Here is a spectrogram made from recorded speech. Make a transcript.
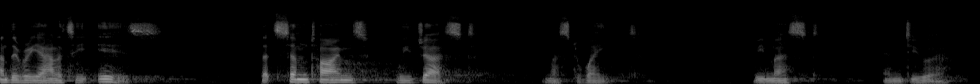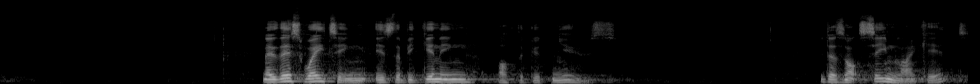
And the reality is that sometimes we just must wait. We must endure. Now, this waiting is the beginning of the good news. It does not seem like it,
